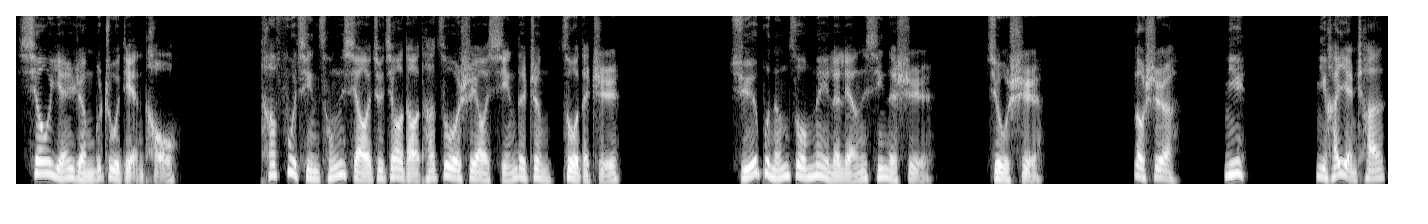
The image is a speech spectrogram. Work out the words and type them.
萧炎忍不住点头。他父亲从小就教导他做事要行得正，坐得直，绝不能做昧了良心的事。就是，老师，你，你还眼馋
